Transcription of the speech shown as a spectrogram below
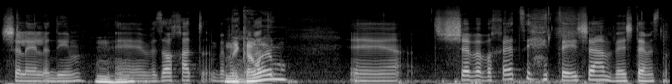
של הילדים, מהמם. אה, וזו אחת... בני כמה הם? אה, שבע וחצי, תשע ושתים עשרה.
